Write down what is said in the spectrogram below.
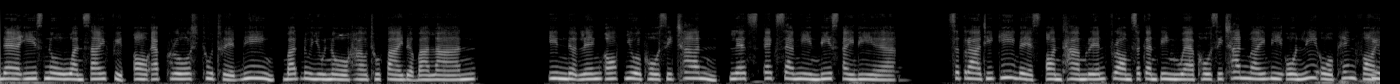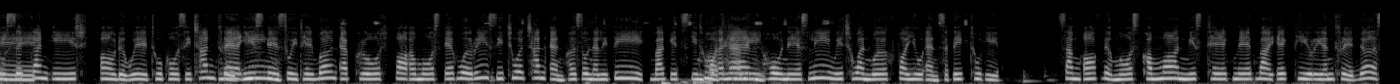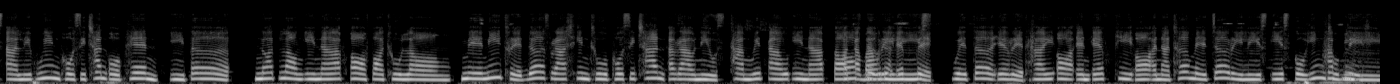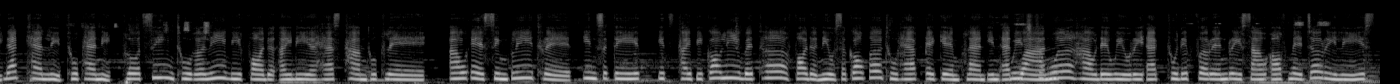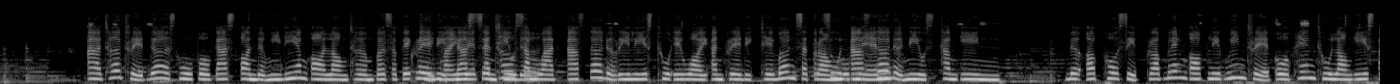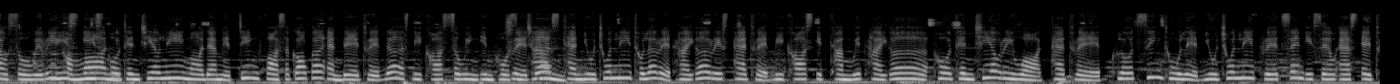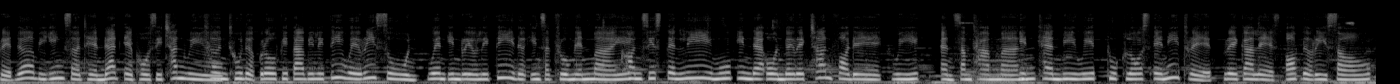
There is no one size fit all approach to trading, but do you know how to find the balance? In the length of your position, let's examine this idea. Strategy based on time range from scanting where position might be only open for few seconds each, all the way to position trading. There is a suitable approach for almost every situation and personality, but it's important to analyze honestly which one works for you and stick to it. Some of the most common mistakes made by experienced traders are leaving position open, either not long enough or for too long. Many traders rush into position around news time without enough thought about the effect, whether a rate high or NFT or another major release is going to be. That can lead to panic closing too early before the idea has time to play. Out a simply trade. Instead, it's typically better for the new scalper to have a game plan in advance, which cover how they will react to different results of major release. Other traders who focus on the medium or long-term perspective might wait until somewhat after the release to avoid unpredictable strong Soon movement after the news come in. The opposite problem of leaving trade open too long is also very this common. is potentially more damaging for scalper and day traders because swing in position traders can usually tolerate higher risk per trade because it comes with higher potential reward per trade. Closing too late usually presents itself as a trader being certain that a position will turn to the profitability very soon, when in reality the instrument might consistently move in their own direction for day, week, and sometimes month. It can be with to close any trade, regardless of the result.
